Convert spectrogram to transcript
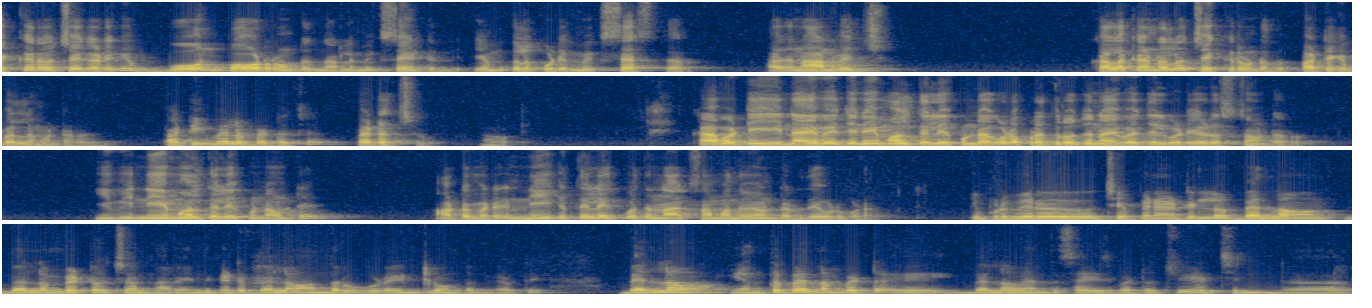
చక్కెర వచ్చేకాడికి బోన్ పౌడర్ ఉంటుంది దాంట్లో మిక్స్ అయి ఉంటుంది ఎముకల పొడి మిక్స్ చేస్తారు. అది నాన్ వెజ్. కలకండలో చక్కెర ఉండదు. పట్టక బెల్లం అంటారు అది. పట్టికి బెల్లం పెట్టచ్చా? పెట్టచ్చు. ఓకే. కాబట్టి ఈ నైవేద్య నియమాలు తెలియకుండా కూడా ప్రతిరోజు నైవేద్యాలు కూడా ఏడుస్తూ ఉంటారు. ఇవి నియమాలు తెలియకుండా ఉంటే ఆటోమేటిక్గా నీకు తెలియకపోతే నాకు సంబంధమే ఉంటారు దేవుడు కూడా. ఇప్పుడు మీరు చెప్పిన వాటిల్లో బెల్లం బెల్లం పెట్టవచ్చు అంటున్నారు. ఎందుకంటే బెల్లం అందరూ కూడా ఇంట్లో ఉంటుంది కాబట్టి. బెల్లం ఎంత బెల్లం పెట్ట బెల్లం ఎంత సైజు పెట్టవచ్చు ఏ చిన్న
